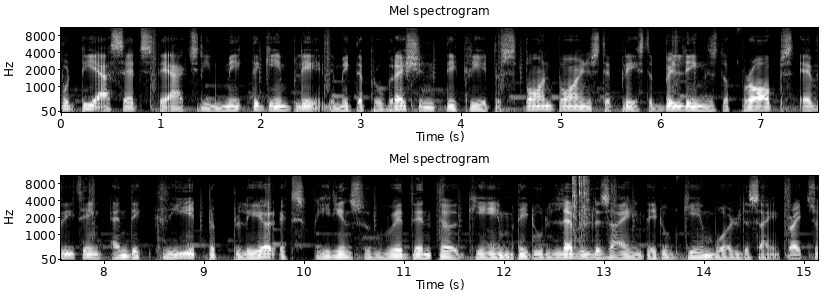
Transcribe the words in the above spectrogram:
put the assets, they actually make the gameplay, they make the progression, they create the spawn points, they place the buildings, the props, everything, and they create the player experience within the game. They do level design, they do game world design, right? So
